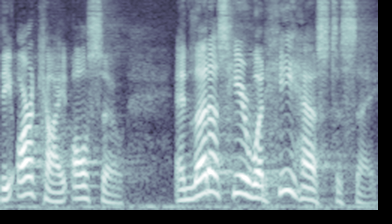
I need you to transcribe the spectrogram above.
the Archite, also, and let us hear what he has to say.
